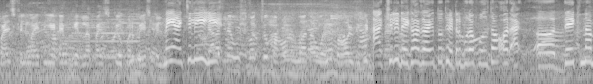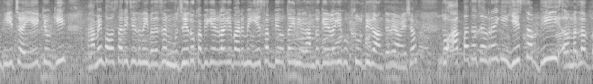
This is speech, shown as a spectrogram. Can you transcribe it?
फाइल्स फ़िल्म आई थी ये टाइम केरला फाइल्स के ऊपर बेस्ड फ़िल्म नहीं एक्चुअली ये उस वक्त जो माहौल हुआ था वही माहौल एक्चुअली देखा जाए तो थिएटर पूरा फुल था और देखना भी चाहिए क्योंकि हमें बहुत सारी चीज़ें नहीं पता। जैसे मुझे तो कभी केरला के बारे में ये सब भी होता ही नहीं हम तो केरला की खूबसूरती जानते थे हमेशा। तो अब पता चल रहा है कि ये सब भी मतलब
